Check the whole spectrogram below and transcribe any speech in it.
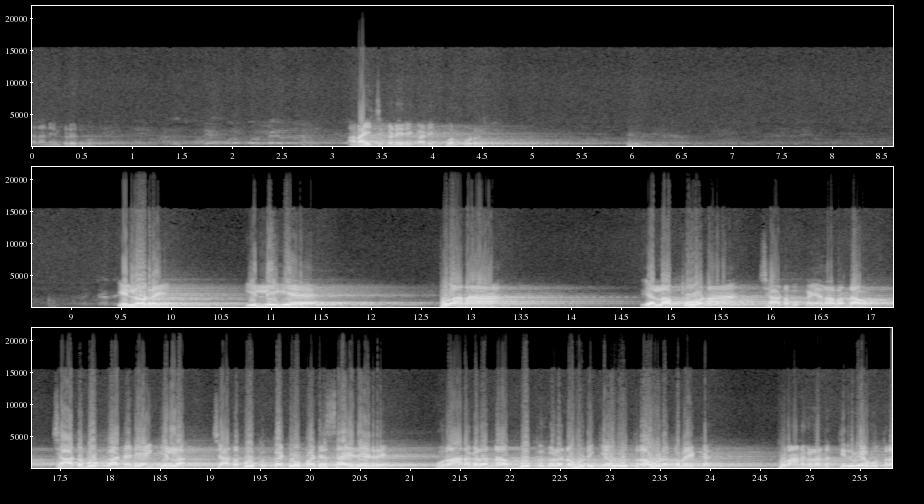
ಏನ ನಿನ್ ಕಡೆ ಇಟ್ಕೊ ಅಣ್ಣ, ಈಚೆ ಕಡೆ ರೆಕಾರ್ಡಿಂಗ್ ಫೋನ್ ಕೊಡ್ರಿ. ಇಲ್ಲಿ ನೋಡ್ರಿ, ಇಲ್ಲಿಗೆ ಪುರಾಣ, ಎಲ್ಲ ಫೋನ ಚಾಟ್ ಬುಕ್ಕ ಎಲ್ಲ ಬಂದಾವ. ಚಾಟ್ ಬುಕ್ಕ ನಡೆಯಂಗಿಲ್ಲ. ಚಾಟ್ ಬುಕ್ ಕಟ್ಟಿ ಒಪ್ಪಟ್ಟೆ ಸೈಡ್ ಇಡ್ರಿ. ಪುರಾಣಗಳನ್ನ ಬುಕ್ಗಳನ್ನು ಹುಡುಕಿ ಉತ್ತರ ಹುಡುಕಬೇಕು. ಪುರಾಣಗಳನ್ನು ತಿರುವೆ ಉತ್ತರ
